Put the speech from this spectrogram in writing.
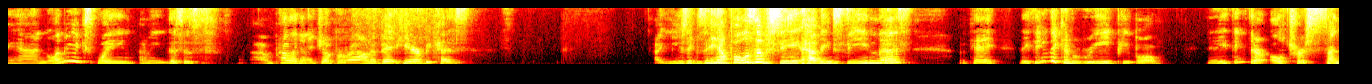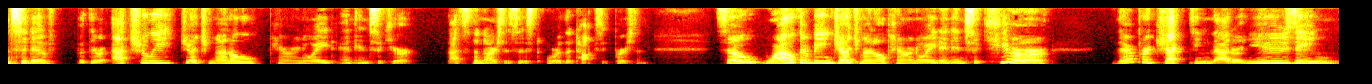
And let me explain. I mean, this is I'm probably going to jump around a bit here because I use examples of seeing having seen this. Okay, they think they can read people, and they think they're ultra sensitive, but they're actually judgmental, paranoid, and insecure. That's the narcissist or the toxic person. So while they're being judgmental, paranoid, and insecure, they're projecting that or using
